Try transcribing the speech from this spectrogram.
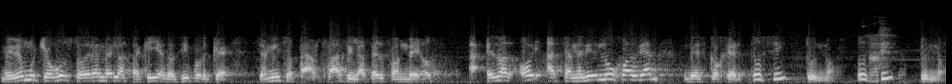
Me dio mucho gusto ver las taquillas así porque se me hizo tan fácil hacer sondeos es más, hoy hasta me dio el lujo, Adrián, de escoger tú sí, tú no. Tú sí, ah. tú no.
